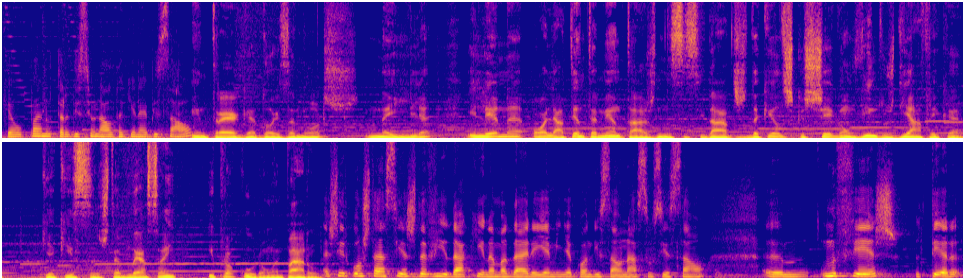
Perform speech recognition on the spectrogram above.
que é o pano tradicional da Guiné-Bissau. Entrega dois amores na ilha. Helena olha atentamente às necessidades daqueles que chegam vindos de África, que aqui se estabelecem e procuram amparo. As circunstâncias da vida aqui na Madeira e a minha condição na associação um, me fez ter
